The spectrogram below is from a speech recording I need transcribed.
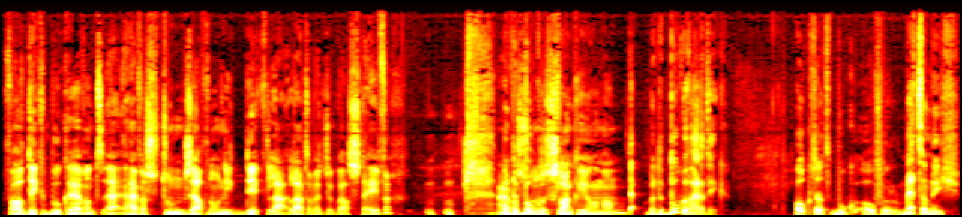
Vooral dikke boeken, hè? want hij was toen zelf nog niet dik. Later werd hij natuurlijk wel stevig. Maar, hij was de boeken, een slanke jongeman. Ja, maar de boeken waren dik. Ook dat boek over Metternich.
